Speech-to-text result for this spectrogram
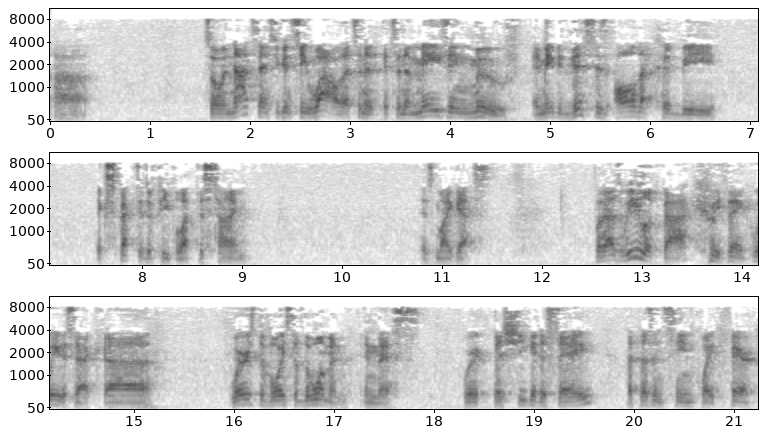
Uh, so in that sense, you can see, wow, that's an, it's an amazing move. And maybe this is all that could be expected of people at this time, is my guess. But as we look back, we think, wait a sec, uh, where's the voice of the woman in this? Where does she get a say? That doesn't seem quite fair.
